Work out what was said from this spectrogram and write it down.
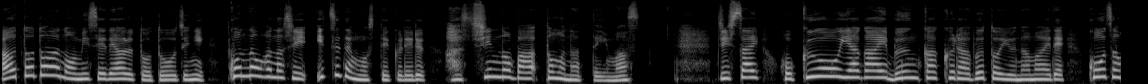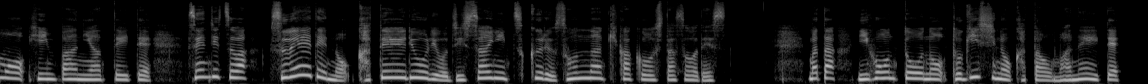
アウトドアのお店であると同時にこんなお話いつでもしてくれる発信の場ともなっています。実際北欧野外文化クラブという名前で講座も頻繁にやっていて先日はスウェーデンの家庭料理を実際に作るそんな企画をしたそうです。また日本刀の研ぎ師の方を招いて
